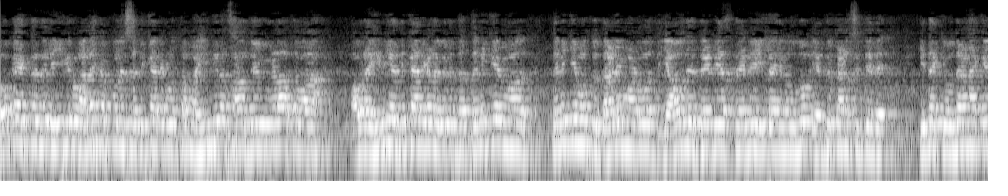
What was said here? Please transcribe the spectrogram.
ಲೋಕಾಯುಕ್ತದಲ್ಲಿ ಈಗಿರುವ ಅನೇಕ ಪೊಲೀಸ್ ಅಧಿಕಾರಿಗಳು ತಮ್ಮ ಹಿಂದಿನ ಸಹೋದ್ಯೋಗಿಗಳ ಅಥವಾ ಅವರ ಹಿರಿಯ ಅಧಿಕಾರಿಗಳ ವಿರುದ್ಧ ತನಿಖೆ ತನಿಖೆ ಮತ್ತು ದಾಳಿ ಮಾಡುವ ಯಾವುದೇ ಧೈರ್ಯ, ಸ್ಥೈರ್ಯ ಇಲ್ಲ ಎನ್ನುವುದು ಎದ್ದು ಕಾಣಿಸುತ್ತಿದೆ. ಇದಕ್ಕೆ ಉದಾಹರಣೆಗೆ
